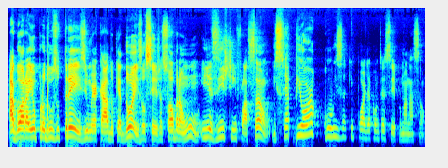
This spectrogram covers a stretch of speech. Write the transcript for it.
Agora eu produzo três e o mercado quer dois, ou seja, sobra um e existe inflação. Isso é a pior coisa que pode acontecer para uma nação.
